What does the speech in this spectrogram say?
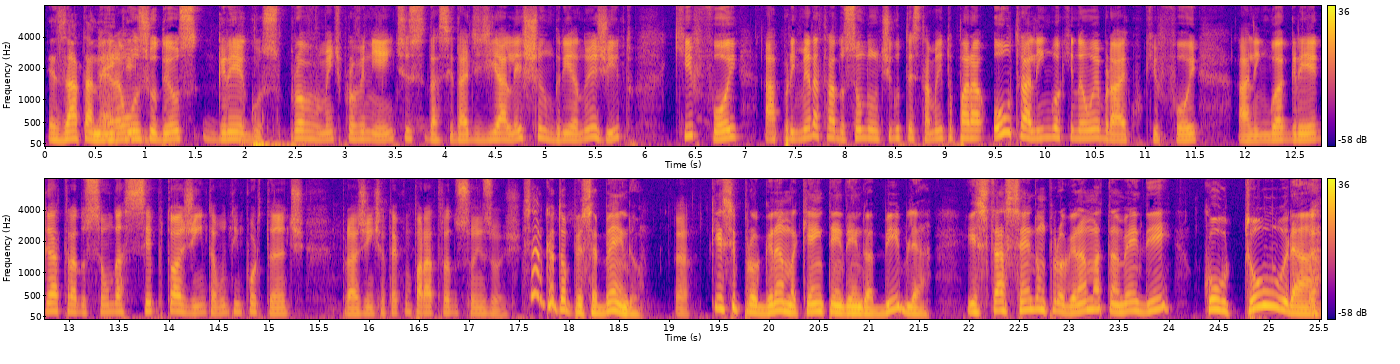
Exatamente. Eram os judeus gregos, provavelmente provenientes da cidade de Alexandria, no Egito, que foi a primeira tradução do Antigo Testamento para outra língua que não o hebraico, que foi a língua grega, a tradução da Septuaginta, muito importante para a gente até comparar traduções hoje. Sabe o que eu estou percebendo? É. Que esse programa, que é Entendendo a Bíblia, está sendo um programa também de cultura,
